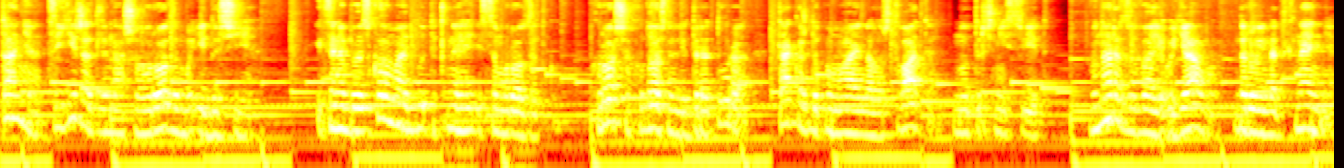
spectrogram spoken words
Читання це їжа для нашого розуму і душі. І це не обов'язково мають бути книги із саморозвитку. Хороша художня література також допомагає налаштувати внутрішній світ. Вона розвиває уяву, дарує натхнення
